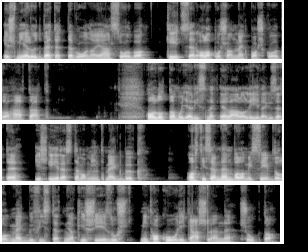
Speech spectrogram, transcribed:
és mielőtt betette volna a jászolba, kétszer alaposan megpaskolta a hátát. Hallottam, hogy Elisnek eláll a lélegzete, és éreztem, amint megbök. Azt hiszem, nem valami szép dolog megbüfisztetni a kis Jézust, mintha kólikás lenne, súgta.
